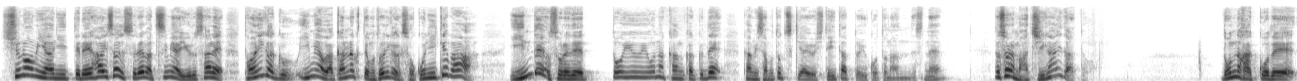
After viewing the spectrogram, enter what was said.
主の宮に行って礼拝さえすれば罪は許されとにかく意味は分からなくてもとにかくそこに行けばいいんだよそれでというような感覚で神様と付き合いをしていたということなんですね。でそれは間違いだと。どんな格好で、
